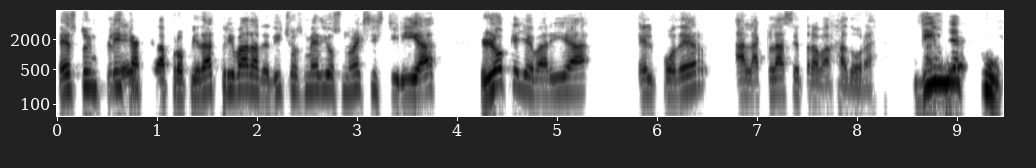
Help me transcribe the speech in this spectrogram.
Esto implica que la propiedad privada de dichos medios no existiría, lo que llevaría el poder a la clase trabajadora. Dime tú,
